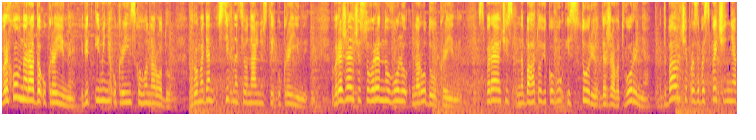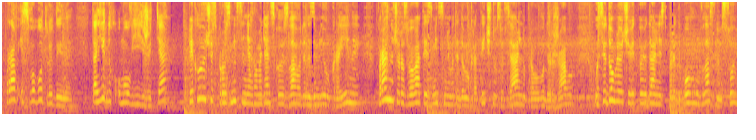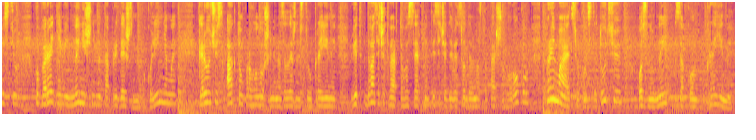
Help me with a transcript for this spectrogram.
Верховна Рада України від імені українського народу, громадян всіх національностей України, виражаючи суверенну волю народу України, спираючись на багатовікову історію державотворення, дбаючи про забезпечення прав і свобод людини та гідних умов її життя, піклуючись про зміцнення громадянської злагоди на землі України, прагнучи розвивати і зміцнювати демократичну, соціальну, правову державу, усвідомлюючи відповідальність перед Богом, власною совістю, попередніми, нинішніми та прийдешніми поколіннями, керуючись актом проголошення незалежності України від 24 серпня 1991 року, приймає цю конституцію основний закон України.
